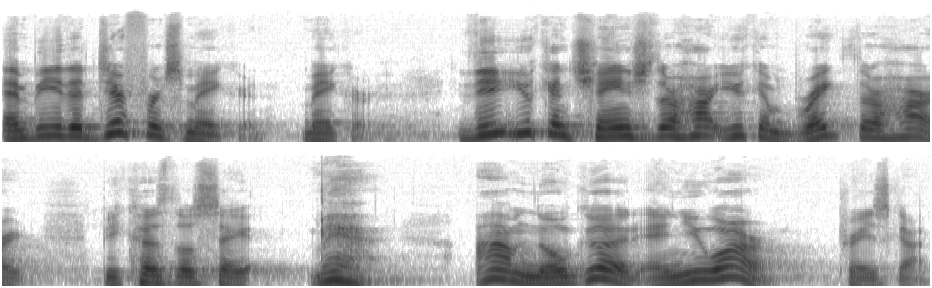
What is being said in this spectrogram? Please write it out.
and be the difference maker. maker. You can change their heart, you can break their heart because they'll say, Man, I'm no good, and you are. Praise God.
